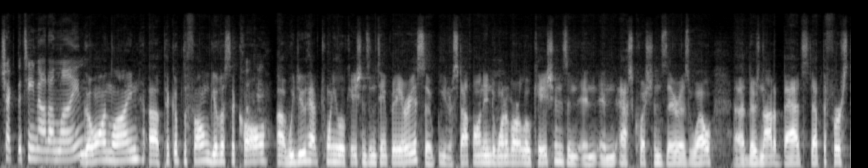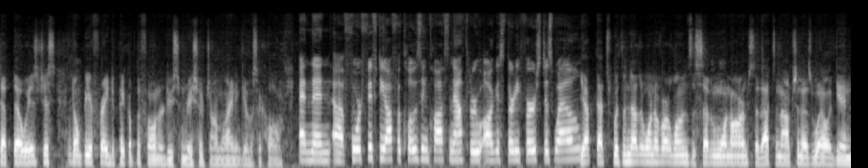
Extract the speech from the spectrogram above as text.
check the team out online. Go online, uh, pick up the phone, give us a call. Uh, we do have 20 locations in the Tampa area, so you know, stop on into one of our locations and, and, and ask questions there as well. Uh, there's not a bad step. The first step, though, is just don't be afraid to pick up the phone or do some research online and give us a call. And then uh, 450 off a closing cost now through August 31st as well. Yep, that's with another one of our loans, the 7-1 arm, so that's an option as well. Again,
